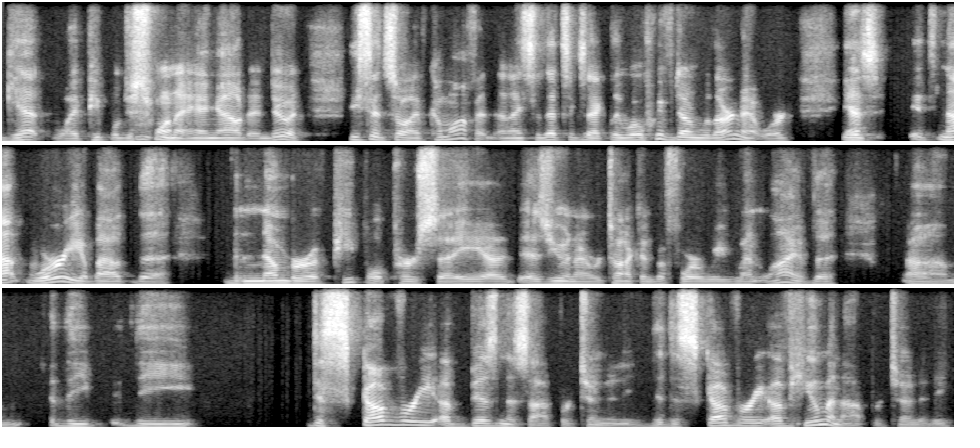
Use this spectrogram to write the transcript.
Get why people just want to hang out and do it. He said, so I've come off it. And I said, that's exactly what we've done with our network is yep. it's not worry about the, the number of people per se, uh, as you and I were talking before we went live, the, um, the, the discovery of business opportunity, the discovery of human opportunity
